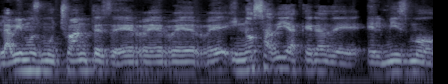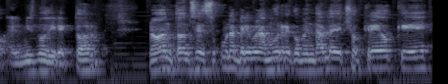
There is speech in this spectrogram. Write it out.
La vimos mucho antes de RRR y no sabía que era de el mismo, el mismo director. ¿No? Entonces, una película muy recomendable. De hecho, creo que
